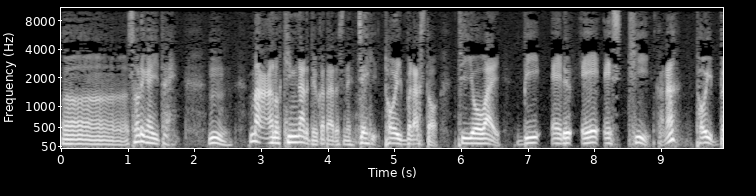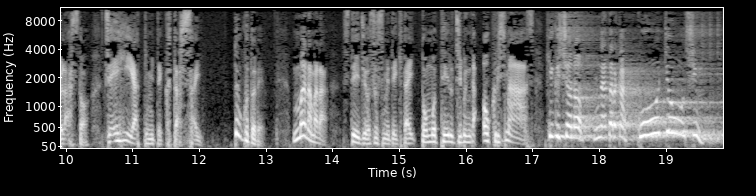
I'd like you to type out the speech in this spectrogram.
うーん、それが言いたい。うん。まあ、あの、気になるという方はですね、ぜひ、トイブラスト、t-o-y-b-l-a-s-t かなトイブラスト、ぜひやってみてください。ということで、まだまだステージを進めていきたいと思っている自分がお送りします。菊池翔のなだらか向上心。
